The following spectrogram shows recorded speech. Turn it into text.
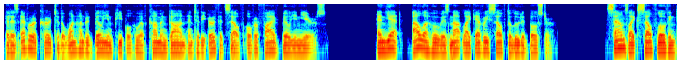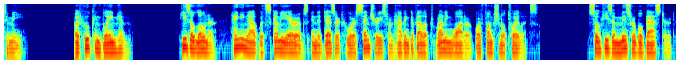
that has ever occurred to the 100 billion people who have come and gone and to the earth itself over 5 billion years. And yet, Allah is not like every self-deluded boaster. Sounds like self-loathing to me. But who can blame him? He's a loner, hanging out with scummy Arabs in the desert who are centuries from having developed running water or functional toilets. So he's a miserable bastard.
